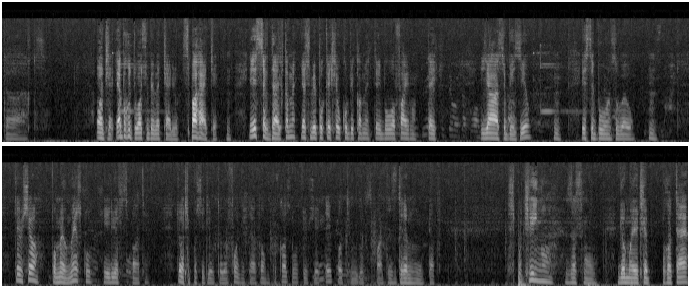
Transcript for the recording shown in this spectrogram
Так. Отже, я приготував собі вечерю. Спагетті. І з сердельками. Я собі покислив кубиками, та й було файно. Та й я собі з'їв. І з цибулем злив. Та й все, помив миску і ліг спати. Трохи посидів в телефоні, телефон показував, все, та й потім ліг спати, здримнув так. Спокійно заснув, думаючи про те,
